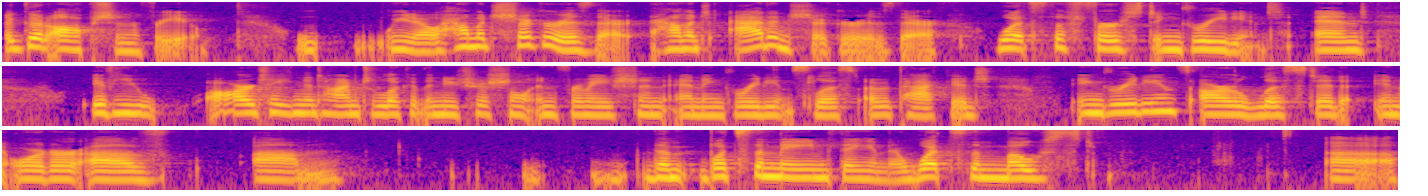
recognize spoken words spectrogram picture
a good option for you. You know, how much sugar is there? How much added sugar is there? what's the first ingredient. And if you are taking the time to look at the nutritional information and ingredients list of a package, ingredients are listed in order of um, the what's the main thing in there. What's the most uh,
